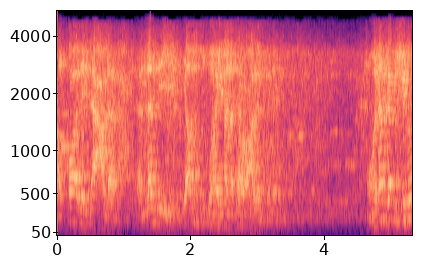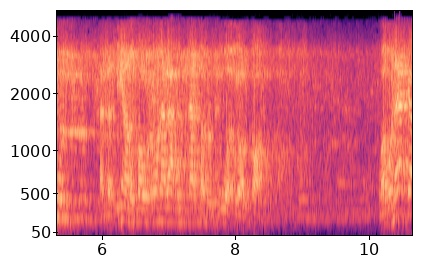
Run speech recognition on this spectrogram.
القائد الأعلى الذي يبسط هيمنته على البلاد. وهناك الجنود الذين يطوعون له الناس بالقوة والقهر. وهناك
